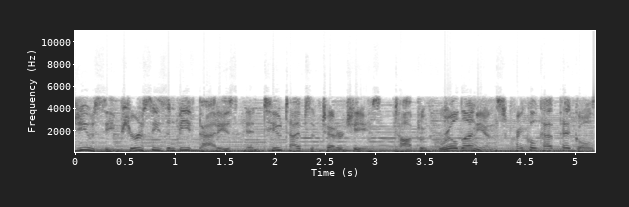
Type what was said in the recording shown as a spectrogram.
juicy, pure seasoned beef patties and two types of cheddar cheese, topped with grilled onions, crinkle cut pickles,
